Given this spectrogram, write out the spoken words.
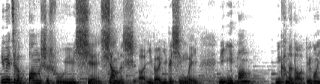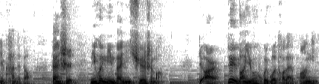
因为这个帮是属于显象的事，呃，一个一个行为，你一帮，您看得到，对方也看得到，但是您会明白你缺什么。第二，对方也会回过头来帮你，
